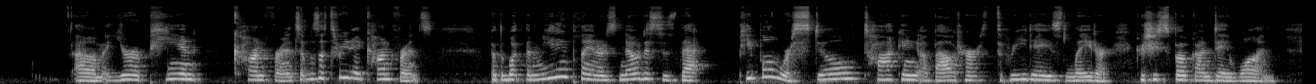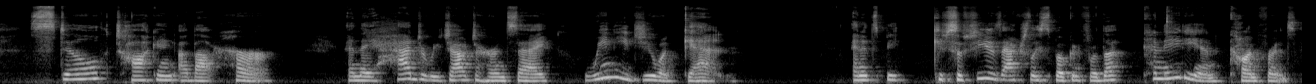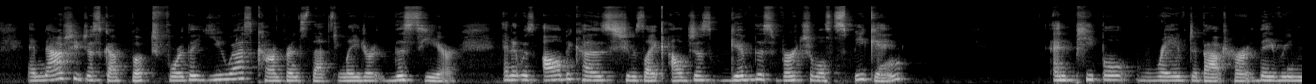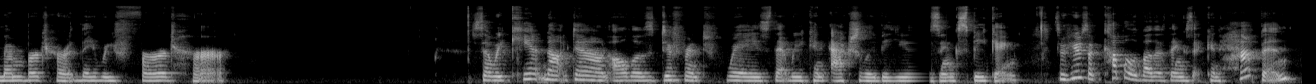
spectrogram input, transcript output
um, a European conference. It was a three day conference, but the, what the meeting planners noticed is that people were still talking about her three days later because she spoke on day one, still talking about her and they had to reach out to her and say, We need you again. And it's be- so she has actually spoken for the Canadian conference. And now she just got booked for the US conference that's later this year. And it was all because she was like, I'll just give this virtual speaking. And people raved about her. They remembered her. They referred her. So we can't knock down all those different ways that we can actually be using speaking. So here's a couple of other things that can happen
